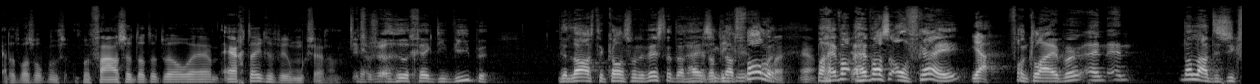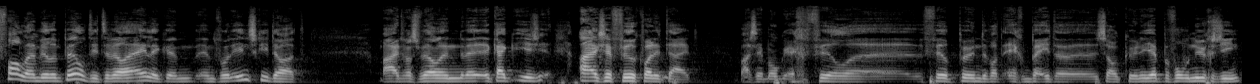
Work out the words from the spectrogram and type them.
ja, dat was op een, op een fase dat het wel eh, erg tegenviel, moet ik zeggen. Het was wel heel gek, die wiepen. De laatste kans van de wedstrijd dat hij Ja, dat zich laat vallen. vallen, ja. Maar hij, wa- hij was al vrij Ja, van Kleiber. En, en dan laat hij zich vallen en wil een penalty. Terwijl eigenlijk hem, voor inschiet had. Maar het was wel een... Kijk, Ajax heeft veel kwaliteit. Maar ze hebben ook echt veel, eh, veel punten wat echt beter eh, zou kunnen. Je hebt bijvoorbeeld nu gezien...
